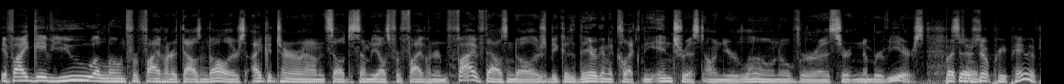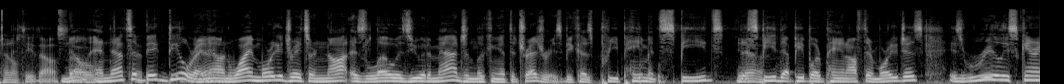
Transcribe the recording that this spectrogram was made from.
if I gave you a loan for five hundred thousand dollars, I could turn around and sell it to somebody else for five hundred five thousand dollars because they're going to collect the interest on your loan over a certain number of years. But So- there's no prepayment penalty, though. So no, and that's a big deal right yeah. now, and why mortgage rates are not as low as you would imagine looking at the treasuries because prepayment speeds, the speed that people are paying off their mortgages, is really scaring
